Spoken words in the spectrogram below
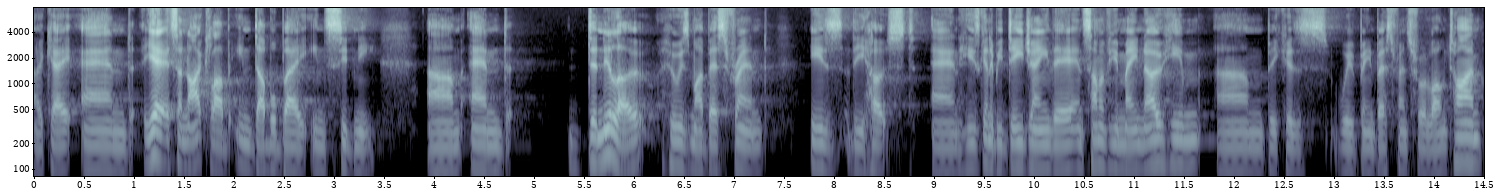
Okay, and yeah, it's a nightclub in Double Bay in Sydney. Um, and Danilo, who is my best friend, is the host, and he's going to be DJing there. And some of you may know him um, because we've been best friends for a long time.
